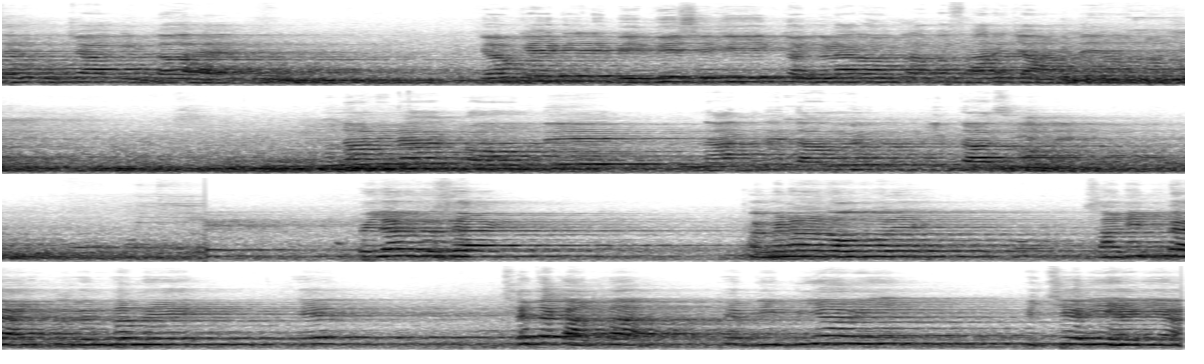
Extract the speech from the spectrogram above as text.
ਸਿਰ ਉੱਚਾ ਕੀਤਾ ਹੈ, ਕਿਉਂਕਿ ਇੱਕ ਜਿਹੜੀ ਬੀਬੀ ਸੀਗੀ ਕੰਗਣਾ ਰੌਂਤ ਆਪਾਂ ਸਾਰੇ ਜਾਣਦੇ ਹਾਂ ਉਹਨਾਂ ਨੂੰ। ਉਹਨਾਂ ਨੇ ਨਾ ਕੌਮ ਦੇ ਨੱਕ ਦੇ ਦਮ ਕੀਤਾ ਸੀ ਉਹਨੇ ਪਹਿਲਾਂ ਵੀ ਦੱਸਿਆ ਕੰਗਣਾ ਰਣੌਤ ਬਾਰੇ, ਸਾਡੀ ਭੈਣ ਕੁਲਵਿੰਦਰ ਨੇ ਇਹ ਸਿੱਧ ਕਰਤਾ ਕਿ ਬੀਬੀਆਂ ਵੀ ਪਿੱਛੇ ਨਹੀਂ ਹੈਗੀਆਂ,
